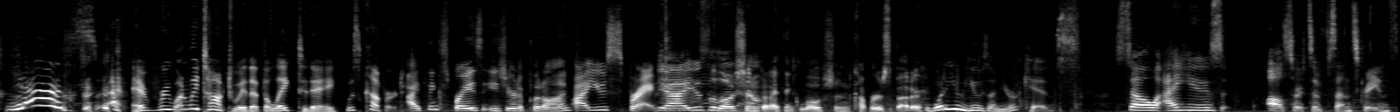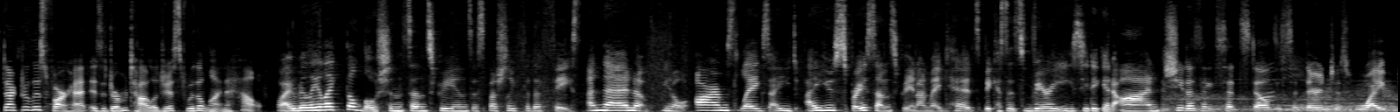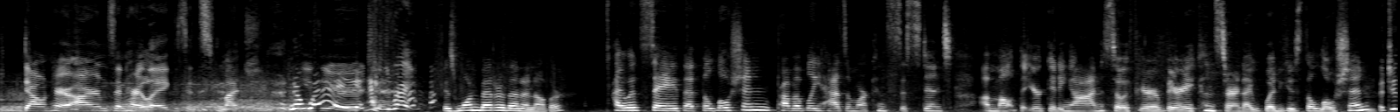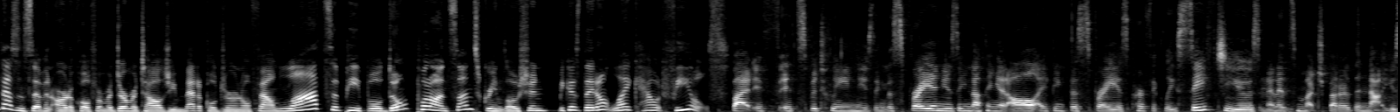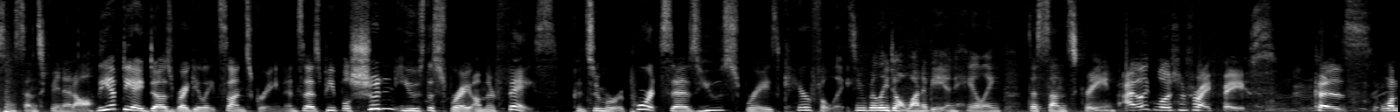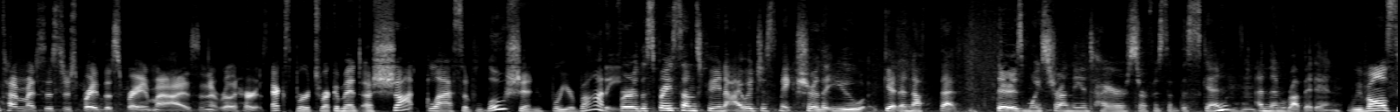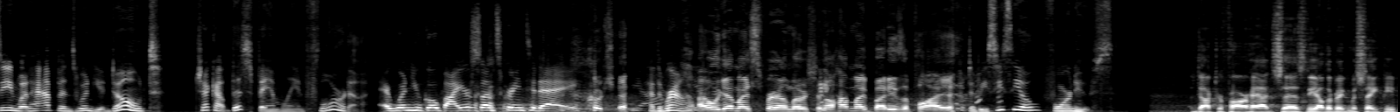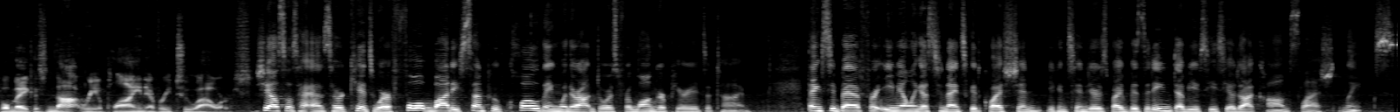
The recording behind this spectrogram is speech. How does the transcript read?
Yes! Everyone we talked with at the lake today was covered. I think spray is easier to put on. I use spray. Yeah, I use the lotion, but I think lotion covers better. what do you use on your kids? So I use all sorts of sunscreens. Dr. Liz Farhat is a dermatologist with Allina Health. Oh, I really like the lotion sunscreens, especially for the face. And then, you know, arms, legs, I, I use spray sunscreen on my kids because it's very easy to get on. She doesn't sit still to sit there and just wipe down her arms and her legs. It's much No easier. way! She's right. Is one better than another? I would say that the lotion probably has a more consistent amount that you're getting on. So if you're very concerned, I would use the lotion. A 2007 article from a dermatology medical journal found lots of people don't put on sunscreen lotion because they don't like how it feels. But if it's between using the spray and using nothing at all, I think the spray is perfectly safe to use and it's mm-hmm. much better than not using sunscreen at all. The FDA does regulate sunscreen and says people shouldn't use the spray on their face. Consumer Reports says use sprays carefully. So you really don't want to be inhaling the sunscreen. I like lotion for my face because one time my sister sprayed the spray in my eyes and it really hurts. Experts recommend a shot glass of lotion for your body. For the spray sunscreen, I would just make sure that you get enough that there is moisture on the entire surface of the skin mm-hmm. and then rub it in. We've all seen what happens when you don't. Check out this family in Florida. And when you go buy your sunscreen today, Okay. Heather Brown, I will get my spray on lotion. I'll have my buddies apply it. WCCO 4 News. Dr. Farhad says the other big mistake people make is not reapplying every two hours. She also has her kids wear full body sunproof clothing when they're outdoors for longer periods of time. Thanks to Bev for emailing us tonight's good question. You can send yours by visiting WCCO.com slash links.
